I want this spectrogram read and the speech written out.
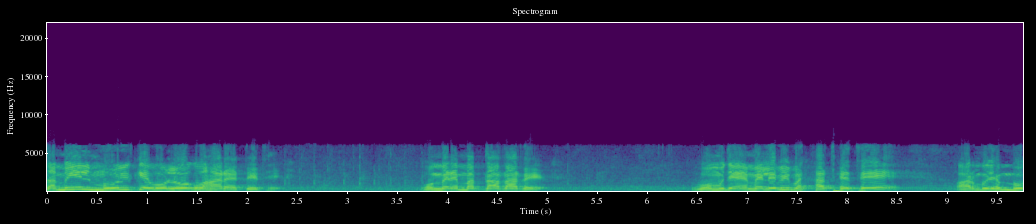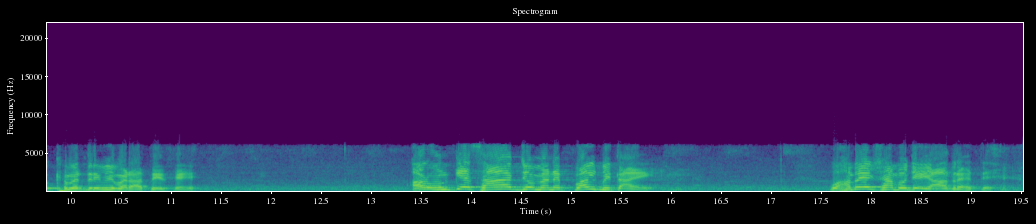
तमिल मूल के वो लोग वहाँ रहते थे। वो मेरे मतदाता थे। वो मुझे एमएलए भी बनाते थे और मुझे मुख्यमंत्री भी बनाते थे। और उनके साथ जो मैंने पल बिताए, वो हमेशा मुझे याद रहते हैं।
